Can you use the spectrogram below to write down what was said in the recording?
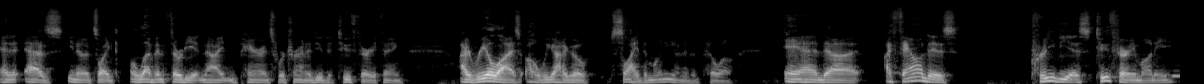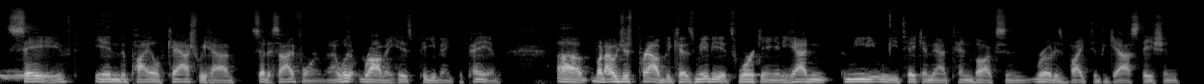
And as you know, it's like 11:30 at night, and parents were trying to do the tooth fairy thing. I realized, oh, we got to go slide the money under the pillow, and uh, I found his previous tooth fairy money saved in the pile of cash we have set aside for him. And I wasn't robbing his piggy bank to pay him. Uh, but I was just proud because maybe it's working and he hadn't immediately taken that 10 bucks and rode his bike to the gas station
